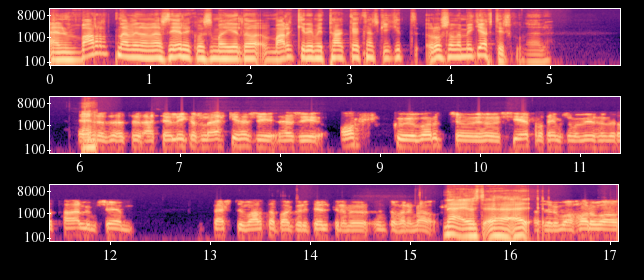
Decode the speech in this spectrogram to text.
en varnavinnan hans er eitthvað sem að ég held að margir einmitt taka kannski ekki rosalega mikið eftir sko. Nei, nei. En- En þetta, er líka svona ekki þessi, þessi orku vörð sem við höfum séð frá þeim sem við höfum verið að tala um sem bestu varnabakur í deildinu undanfærin á. nei, þú veist, uh, Það erum að horfa á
